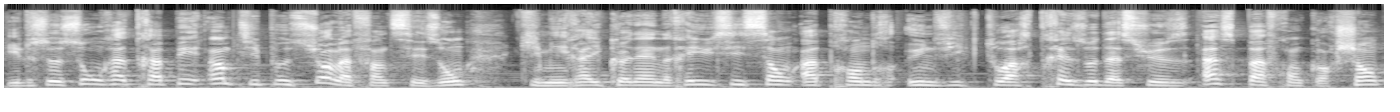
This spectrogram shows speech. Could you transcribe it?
Ils se sont rattrapés un petit peu sur la fin de saison, Kimi Raikkonen réussissant à prendre une victoire très audacieuse à Spa-Francorchamps,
